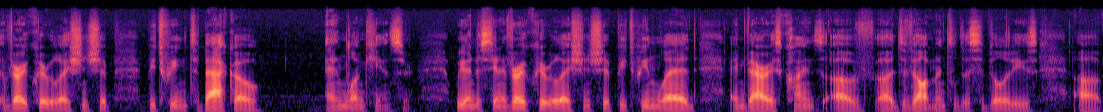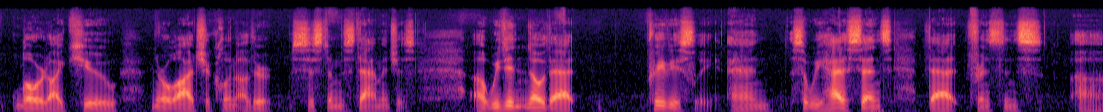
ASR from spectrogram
a very clear relationship between tobacco and lung cancer. We understand a very clear relationship between lead and various kinds of uh, developmental disabilities, uh, lowered IQ, neurological and other systems damages. Uh, we didn't know that previously, and so we had a sense that, for instance, uh,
